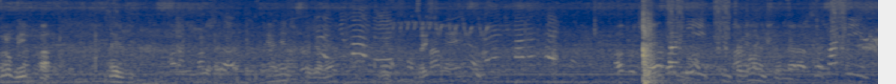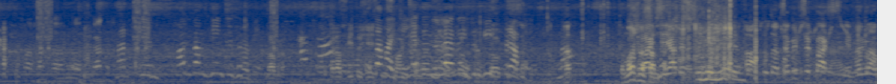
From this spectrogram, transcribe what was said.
Zrób mi. A. Chłopaki! Marcin, chodź wam zdjęcie zrobię. Teraz Wituś jeździ Dawajcie, jeden z lewej, drugi z prawej. To można tam. Jadę z imiennikiem. A, tutaj, żeby przepaść nie było.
